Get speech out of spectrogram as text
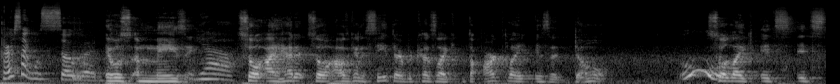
Parasite was so good. It was amazing. Yeah. So I had it. So I was gonna see it there because like the ArcLight is a dome. Ooh. So like it's it's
